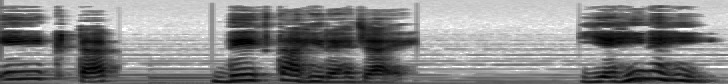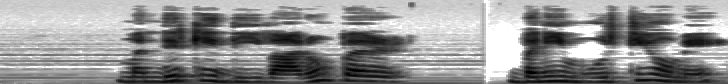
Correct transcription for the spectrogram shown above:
एक टक देखता ही रह जाए। यही नहीं, मंदिर की दीवारों पर बनी मूर्तियों में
